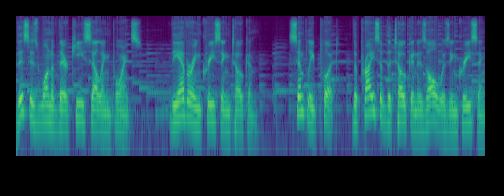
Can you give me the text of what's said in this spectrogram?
This is one of their key selling points. The ever-increasing token. Simply put, the price of the token is always increasing.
